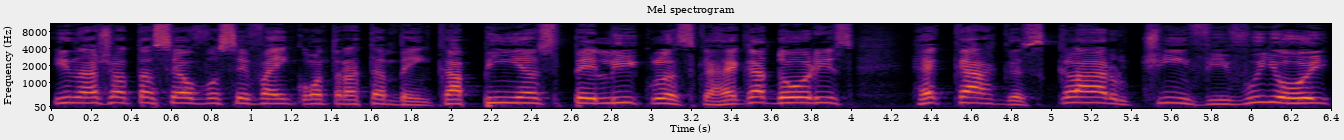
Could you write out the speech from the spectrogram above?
e na JCL você vai encontrar também capinhas, películas, carregadores, recargas, claro, TIM, Vivo e Oi.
